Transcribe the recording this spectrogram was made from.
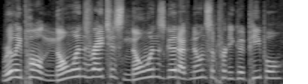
Really, Paul, no one's righteous? No one's good? I've known some pretty good people.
